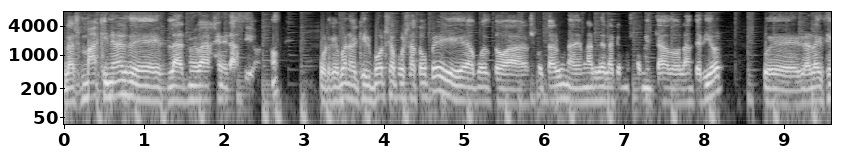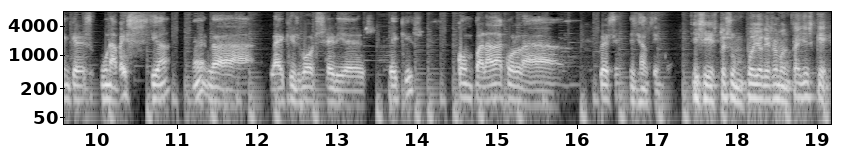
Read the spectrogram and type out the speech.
las máquinas de la nueva generación, ¿no? Porque bueno, Xbox se ha puesto a tope y ha vuelto a soltar una, además de la que hemos comentado la anterior, pues ahora dicen que es una bestia ¿eh? la, la Xbox Series X comparada con la PlayStation 5. Y si esto es un pollo que es a montaña, es que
